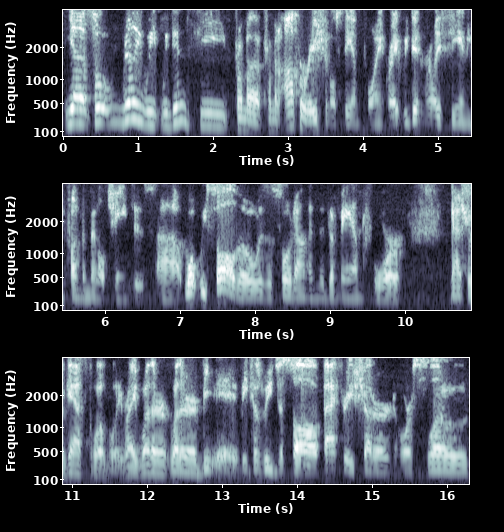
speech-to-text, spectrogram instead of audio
Yeah, so really, we, we didn't see from a from an operational standpoint, right? We didn't really see any fundamental changes. Uh, what we saw though was a slowdown in the demand for natural gas globally, right? Whether whether it be because we just saw factories shuttered or slowed,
